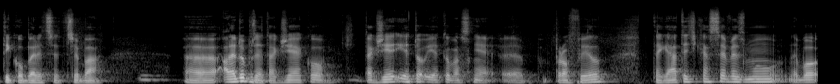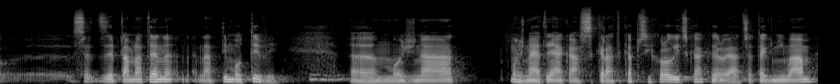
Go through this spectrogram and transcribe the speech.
ty koberce třeba. Ale dobře, takže, jako, takže je, to, je to vlastně profil. Tak já teďka se vezmu, nebo se zeptám na, ten, na ty motivy. Možná, možná je to nějaká zkratka psychologická, kterou já třeba tak vnímám,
